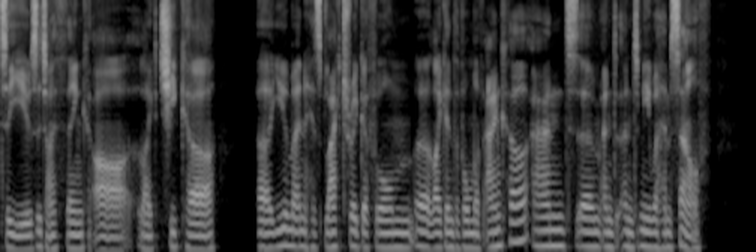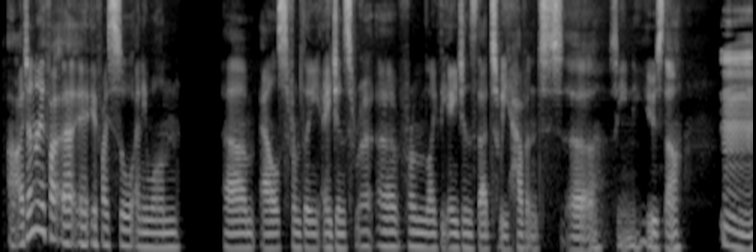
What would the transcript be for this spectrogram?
to use it, I think, are like Chica, uh, Yuma in his Black Trigger form, uh, like in the form of Anchor, and um, and and Miwa himself. I don't know if I uh, if I saw anyone um, else from the agents uh, from like the agents that we haven't uh, seen use that. Hmm.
